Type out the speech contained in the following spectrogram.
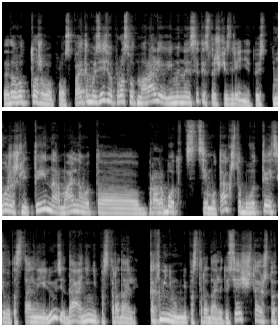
Это вот тоже вопрос. Поэтому здесь вопрос вот морали именно с этой точки зрения. То есть можешь ли ты нормально вот э, проработать тему так, чтобы вот эти вот остальные люди, да, они не пострадали. Как минимум не пострадали. То есть я считаю, что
